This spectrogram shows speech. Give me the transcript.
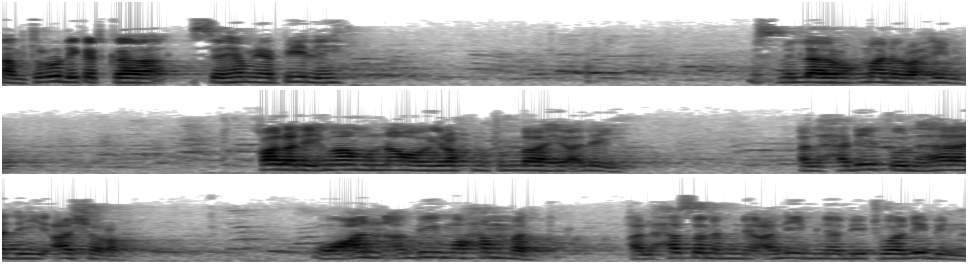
na turudi katika sehemu ya pili Bismillahir Rahmanir Rahim قال الإمام النووي رحمة الله عليه الحديث الهادي عشرة وعن أبي محمد الحسن بن علي بن أبي طالب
